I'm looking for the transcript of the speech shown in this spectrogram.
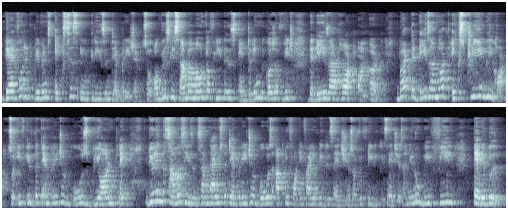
Therefore, it prevents excess increase in temperature. So, obviously, some amount of heat is entering because of which the days are hot on earth. But the days are not extremely hot. So, if, if the temperature goes beyond like during the summer season sometimes the temperature goes up to 45 degrees celsius or 50 degrees celsius and you know we feel terrible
